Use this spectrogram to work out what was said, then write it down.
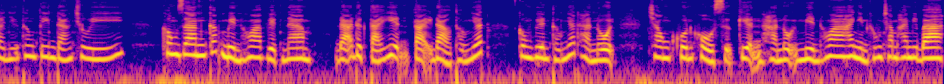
Là những thông tin đáng chú ý. Không gian các miền hoa Việt Nam đã được tái hiện tại đảo Thống Nhất, công viên Thống Nhất Hà Nội trong khuôn khổ sự kiện Hà Nội miền hoa 2023.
